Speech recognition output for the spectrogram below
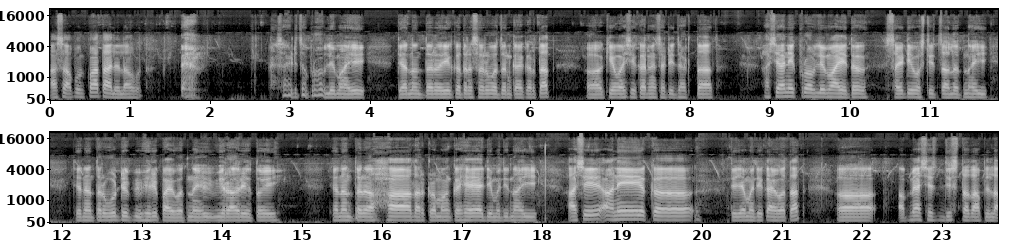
असं आपण पाहत आलेलो आहोत. साईटचा प्रॉब्लेम आहे. त्यानंतर एकत्र सर्वजण काय करतात के वाय सी करण्यासाठी झटतात. असे अनेक प्रॉब्लेम आहेत. साईट व्यवस्थित चालत नाही. त्यानंतर ओ टी पी व्हेरीफाय होत नाही. विरार येतो आहे त्यानंतर हा आधार क्रमांक ह्या यादीमध्ये नाही. असे अनेक त्याच्यामध्ये काय होतात? मॅसेज दिसतात आपल्याला.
